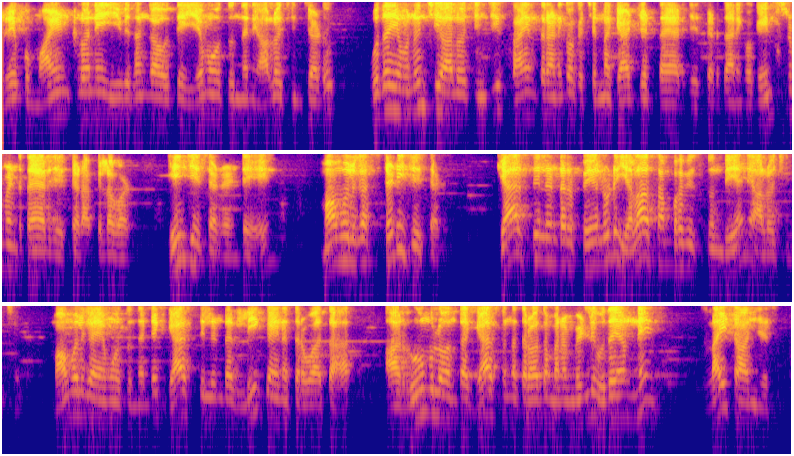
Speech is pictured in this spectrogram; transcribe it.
రేపు మా ఇంట్లోనే ఈ విధంగా అవుతే ఏమవుతుందని ఆలోచించాడు. ఉదయం నుంచి ఆలోచించి సాయంత్రానికి ఒక చిన్న గ్యాడ్జెట్ తయారు చేశాడు. దానికి ఒక ఇన్స్ట్రుమెంట్ తయారు చేశాడు ఆ పిల్లవాడు. ఏం చేశాడంటే మామూలుగా స్టడీ చేశాడు. గ్యాస్ సిలిండర్ పేలుడు ఎలా సంభవిస్తుంది అని ఆలోచించాడు. మామూలుగా ఏమవుతుందంటే గ్యాస్ సిలిండర్ లీక్ అయిన తర్వాత ఆ రూమ్లో అంతా గ్యాస్ ఉన్న తర్వాత మనం వెళ్ళి ఉదయంనే లైట్ ఆన్ చేస్తాం.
